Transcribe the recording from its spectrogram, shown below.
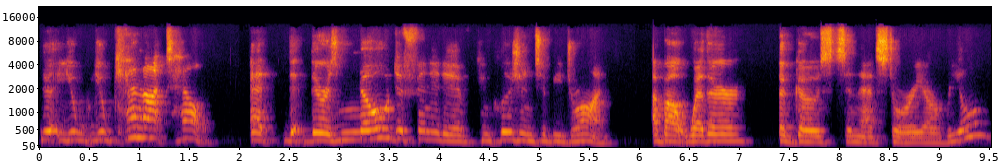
you you cannot tell at there is no definitive conclusion to be drawn about whether the ghosts in that story are real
